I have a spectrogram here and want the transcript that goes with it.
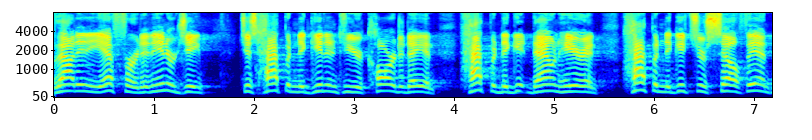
without any effort and energy, just happen to get into your car today and happen to get down here and happen to get yourself in.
